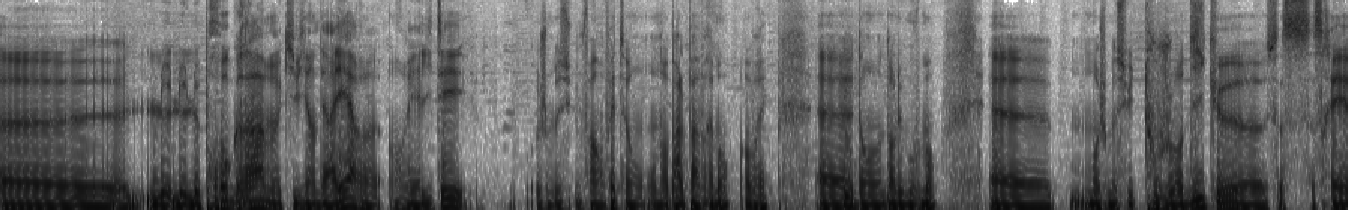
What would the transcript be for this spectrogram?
le, programme qui vient derrière, en réalité, je me suis, enfin, en fait, on n'en parle pas vraiment, en vrai, hmm. dans, le mouvement. moi, je me suis toujours dit que ça, ça serait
